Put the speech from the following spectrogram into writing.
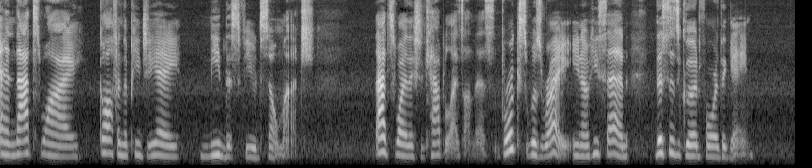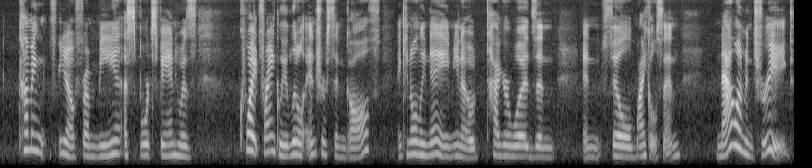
And that's why golf and the PGA need this feud so much. That's why they should capitalize on this. Brooks was right. You know, he said this is good for the game. Coming, you know, from me, a sports fan who has quite frankly little interest in golf and can only name, you know, Tiger Woods and and Phil Mickelson, now I'm intrigued.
